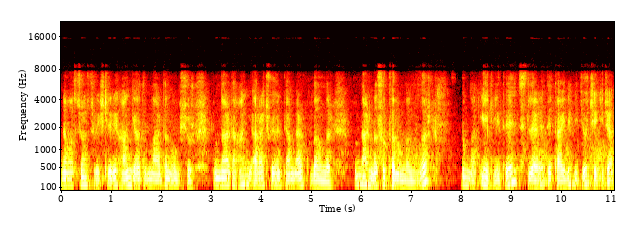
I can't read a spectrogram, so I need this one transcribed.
İnovasyon süreçleri hangi adımlardan oluşur? Bunlarda hangi araç ve yöntemler kullanılır? Bunlar nasıl tanımlanılır? Bunlar ilgili de sizlere detaylı video çekeceğim.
